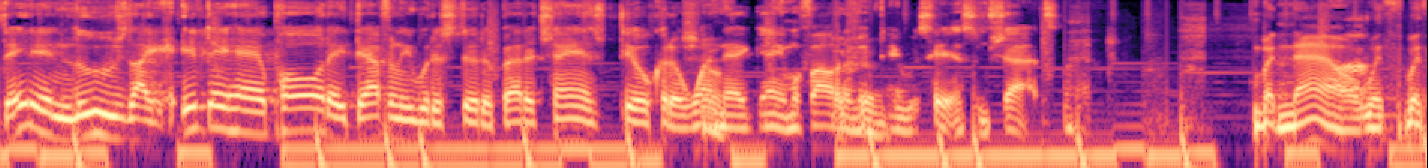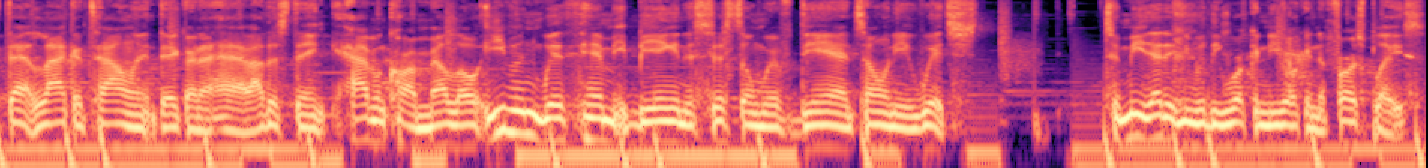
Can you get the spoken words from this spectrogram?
they didn't lose. Like if they had Paul, they definitely would have stood a better chance. Still could have won that game without him if they was hitting some shots. But now, with with that lack of talent they're gonna have, I just think having Carmelo, even with him being in the system with D'Antoni, which to me that didn't really work in New York in the first place,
